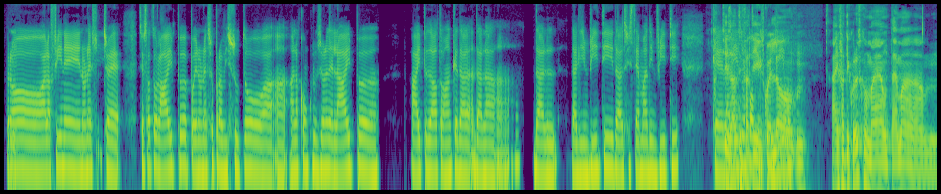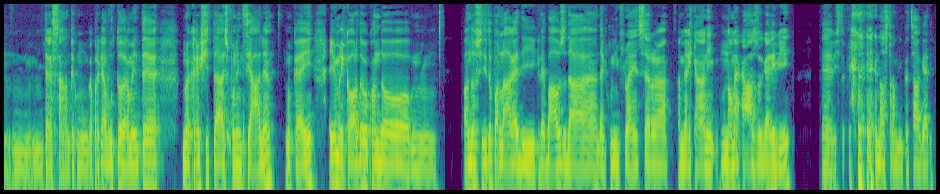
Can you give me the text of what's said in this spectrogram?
Però mm. alla fine non è, cioè, c'è stato l'hype, poi non è sopravvissuto a, a, alla conclusione dell'hype, hype dato anche da, dalla, dal, dagli inviti, dal sistema di inviti. Che sì, esatto, infatti quello, ah, infatti quello secondo me è un tema mm, interessante comunque perché ha avuto veramente una crescita esponenziale, ok? E io mi ricordo quando, mm, quando ho sentito parlare di Clubhouse da, da alcuni influencer americani, un nome a caso, Gary Vee, eh, visto che è nostro amico, ciao Gary.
